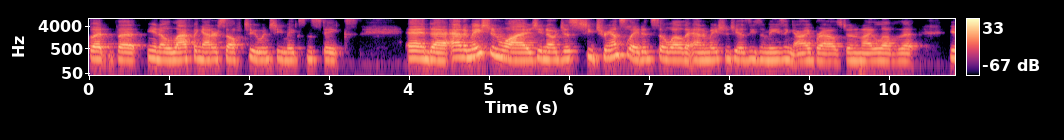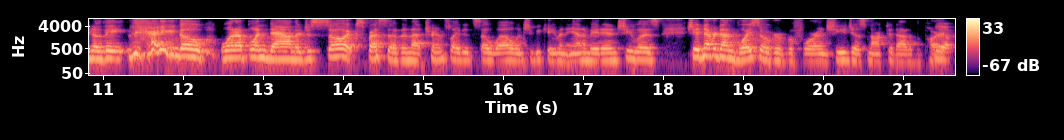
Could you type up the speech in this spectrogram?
but that you know laughing at herself too when she makes mistakes. And uh, animation wise, you know, just she translated so well to animation. She has these amazing eyebrows, Jen, and I love that you know they they kind of can go one up one down. They're just so expressive and that translated so well when she became an animated. And she was she had never done voiceover before and she just knocked it out of the park. Yep.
